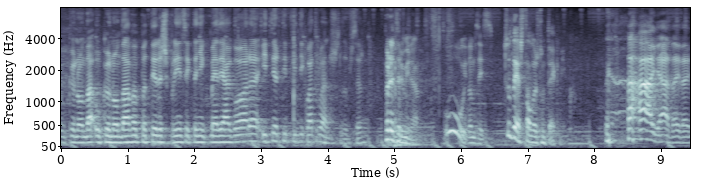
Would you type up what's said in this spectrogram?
O que, eu não da- o que eu não dava para ter a experiência que tenho em comédia agora e ter tipo 24 anos, estás a perceber? Para terminar, Ui, vamos a isso. tu deste aulas no técnico. Já, dei, dei.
